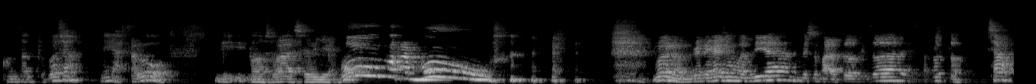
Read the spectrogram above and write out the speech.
con tanto cosa. Mira, hasta luego. Y, cuando se va, se oye ¡Bum! ¡Bum! bueno, que tengáis un buen día. Un beso para todos y todas. Hasta pronto. Chao.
